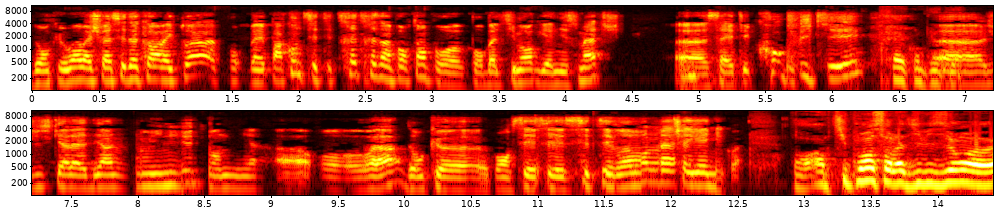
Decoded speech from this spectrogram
Donc ouais, ouais, je suis assez d'accord avec toi. mais par contre, c'était très très important pour pour Baltimore de gagner ce match euh, ça a été compliqué, Euh, jusqu'à la dernière minute. On y a, euh, voilà, donc euh, bon, c'était vraiment le match à gagner quoi. Alors, un petit point sur la division euh,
